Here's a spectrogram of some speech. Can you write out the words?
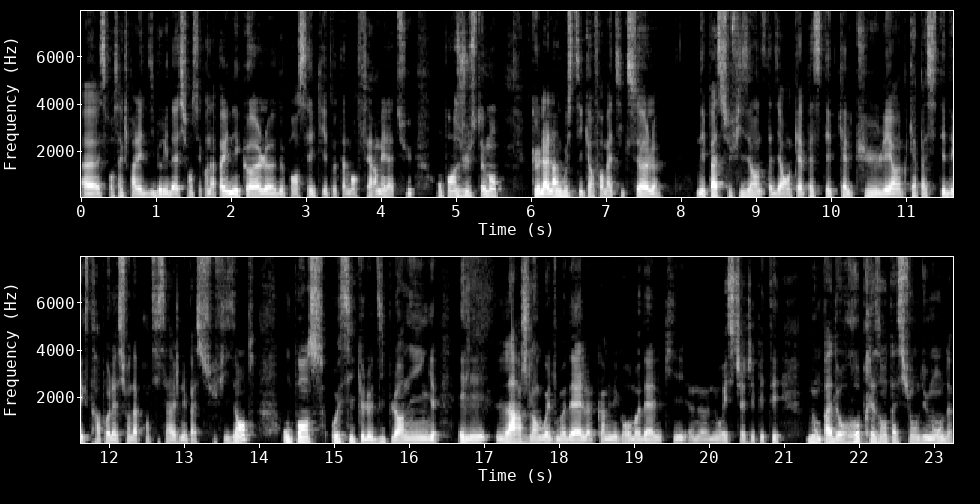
c'est pour ça que je parlais d'hybridation, c'est qu'on n'a pas une école de pensée qui est totalement fermée là-dessus. On pense justement que la linguistique informatique seule n'est pas suffisante, c'est-à-dire en capacité de calcul et en capacité d'extrapolation d'apprentissage n'est pas suffisante. On pense aussi que le deep learning et les large language models, comme les gros modèles qui euh, nourrissent ChatGPT, n'ont pas de représentation du monde,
